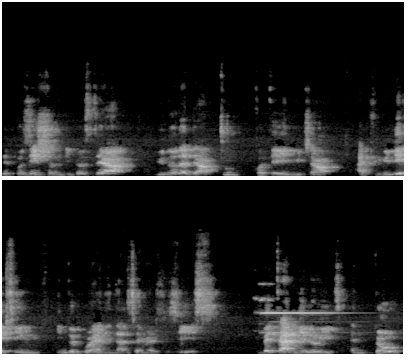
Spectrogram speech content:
deposition because there are, you know that there are two proteins which are accumulating in the brain in Alzheimer's disease, beta amyloid and tau.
